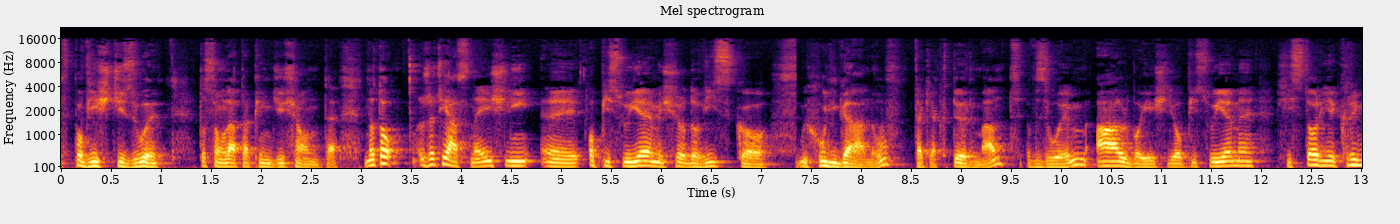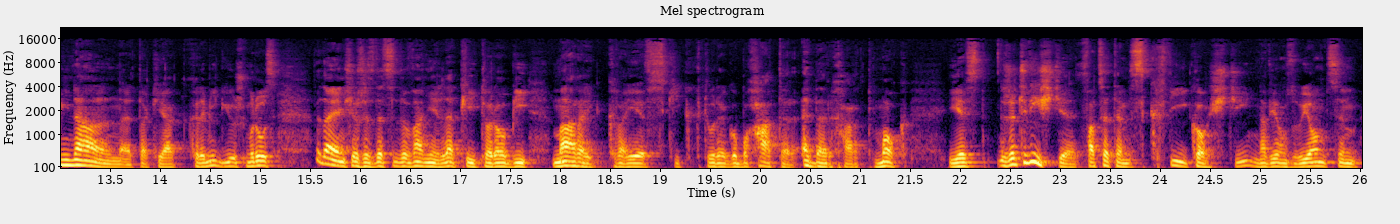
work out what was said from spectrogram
w powieści Zły. To są lata 50. No to rzecz jasna, jeśli y, opisujemy środowisko chuliganów, tak jak Tyrmand w Złym, albo jeśli opisujemy historie kryminalne, tak jak Remigiusz Mróz, Wydaje mi się, że zdecydowanie lepiej to robi Marek Krajewski, którego bohater Eberhard Mock jest rzeczywiście facetem z krwi i kości, nawiązującym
